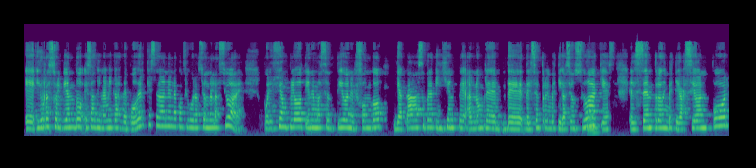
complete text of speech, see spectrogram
eh, ir resolviendo esas dinámicas de poder que se dan en la configuración de las ciudades. Por ejemplo, tiene más sentido en el fondo, y acá súper atingente al nombre del Centro de Investigación Ciudad, que es el Centro de Investigación por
